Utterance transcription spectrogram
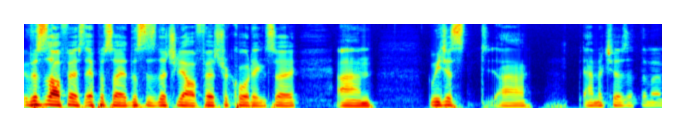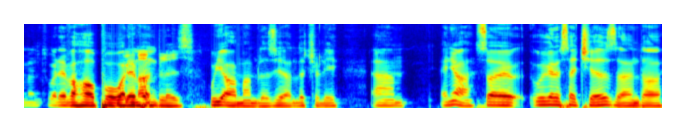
this is our first episode. This is literally our first recording. So, um, we just uh amateurs at the moment. Whatever help or whatever. We whatever. mumblers. We are mumblers. Yeah, literally. Um. And yeah, so we're gonna say cheers and uh,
